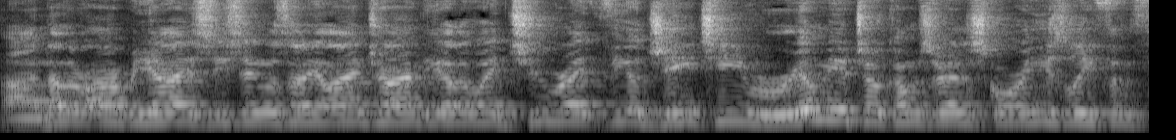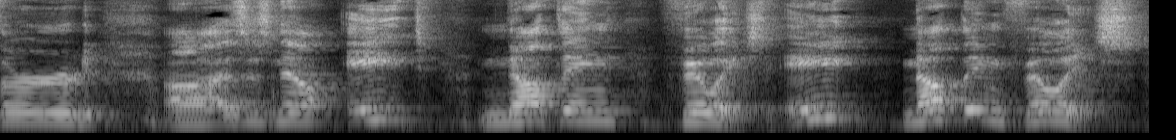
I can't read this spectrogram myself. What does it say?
Uh, another RBI as he singles on a line drive the other way to right field. JT Real Realmuto comes around to score easily from third. Uh, this is now 8 nothing Phillies. 8 nothing Phillies.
